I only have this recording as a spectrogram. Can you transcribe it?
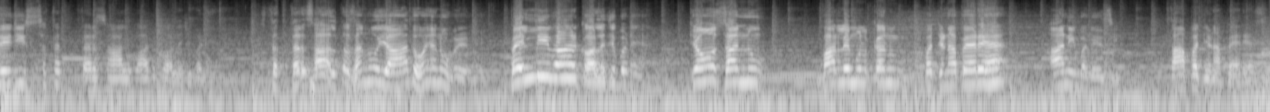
ਕਹਿੰਦੇ ਜੀ 77 ਸਾਲ ਬਾਅਦ ਕਾਲਜ ਬਣਿਆ। 77 ਸਾਲ ਤਾਂ ਸਾਨੂੰ ਯਾਦ ਹੋਇਆਂ ਨੂੰ ਹੋਏ ਨੇ ਪਹਿਲੀ ਵਾਰ ਕਾਲਜ ਬਣਿਆ। ਕਿਉਂ ਸਾਨੂੰ ਬਾਹਰਲੇ ਮੁਲਕਾਂ ਨੂੰ ਭੱਜਣਾ ਪੈ ਰਿਹਾ ਆ ਨਹੀਂ ਬਣੇ ਸੀ। ਤਾਂ ਭੱਜਣਾ ਪੈ ਰਿਹਾ ਸੀ।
